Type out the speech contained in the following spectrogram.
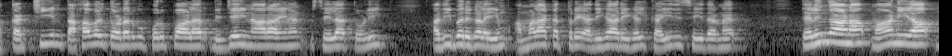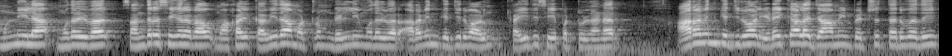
அக்கட்சியின் தகவல் தொடர்பு பொறுப்பாளர் விஜய் நாராயணன் சில தொழில் அதிபர்களையும் அமலாக்கத்துறை அதிகாரிகள் கைது செய்தனர். தெலுங்கானா மாநில முன்னில முதல்வர் சந்திரசேகர ராவ் மகள் கவிதா மற்றும் டெல்லி முதல்வர் அரவிந்த் கெஜ்ரிவாலும் கைது செய்யப்பட்டுள்ளனர். அரவிந்த் கெஜ்ரிவால் இடைக்கால ஜாமீன் பெற்றுத் தருவது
